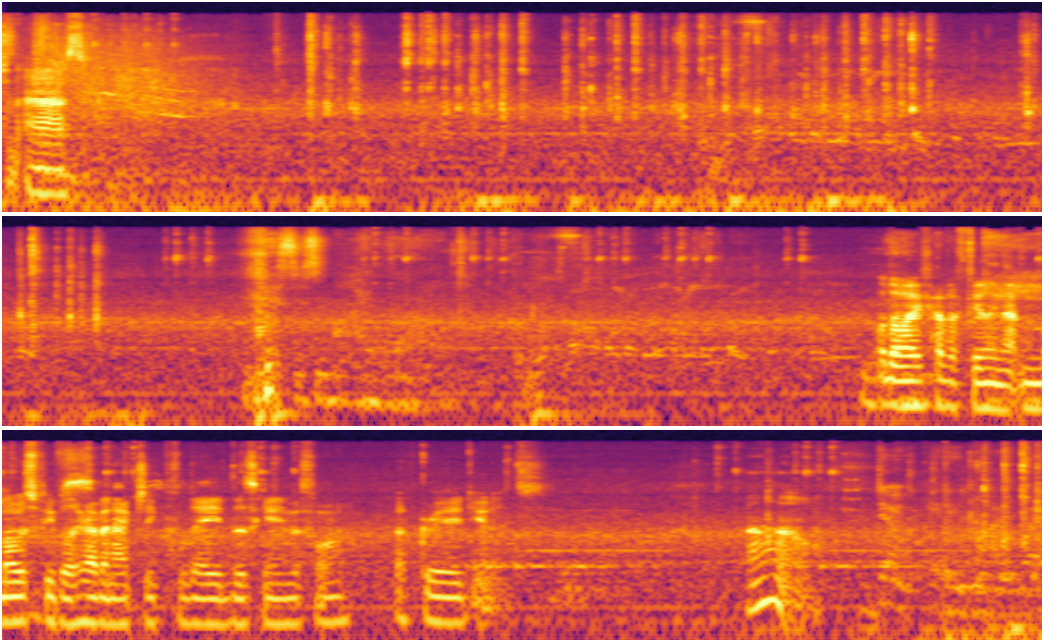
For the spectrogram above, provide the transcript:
Should ask. This is my world. Although I have a feeling that most people here haven't actually played this game before. Upgrade units. Oh, Don't get in my way.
